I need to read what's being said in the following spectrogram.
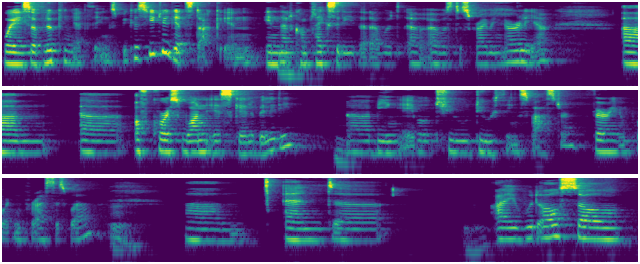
ways of looking at things because you do get stuck in in that complexity that I would uh, I was describing earlier. Um, uh, of course, one is scalability, uh, being able to do things faster, very important for us as well. Um, and uh, I would also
